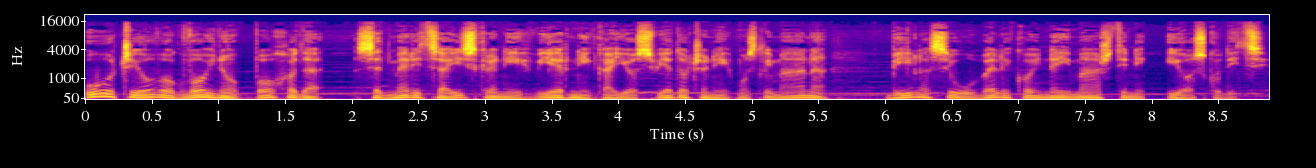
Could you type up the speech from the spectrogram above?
Uoči ovog vojnog pohoda, sedmerica iskrenih vjernika i osvjedočenih muslimana bila se u velikoj neimaštini i oskudici.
